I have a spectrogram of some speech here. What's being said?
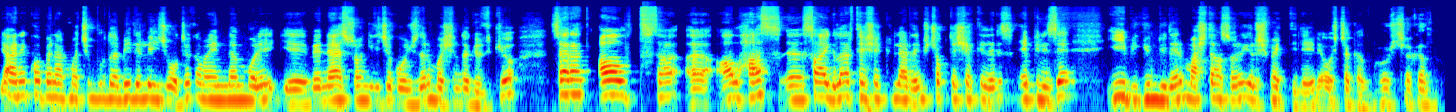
Yani Kopenhag maçı burada belirleyici olacak ama Endembole e, ve Nelson gidecek oyuncuların başında gözüküyor. Serhat Alta, e, Alhas e, saygılar teşekkürler demiş. Çok teşekkür ederiz. Hepinize iyi bir gün dilerim. Maçtan sonra görüşmek dileğiyle. Hoşçakalın. Hoşçakalın.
